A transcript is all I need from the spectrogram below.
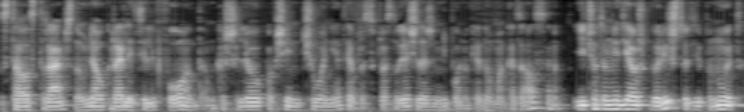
стало страшно, у меня украли телефон, там, кошелек, вообще ничего нет, я просто просто, я еще даже не понял, как я дома оказался. И что-то мне девушка говорит, что, типа, ну, это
